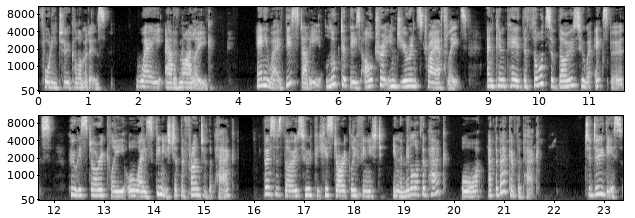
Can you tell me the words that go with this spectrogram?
42 kilometres. Way out of my league. Anyway, this study looked at these ultra endurance triathletes and compared the thoughts of those who were experts, who historically always finished at the front of the pack, versus those who historically finished in the middle of the pack or at the back of the pack. To do this,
